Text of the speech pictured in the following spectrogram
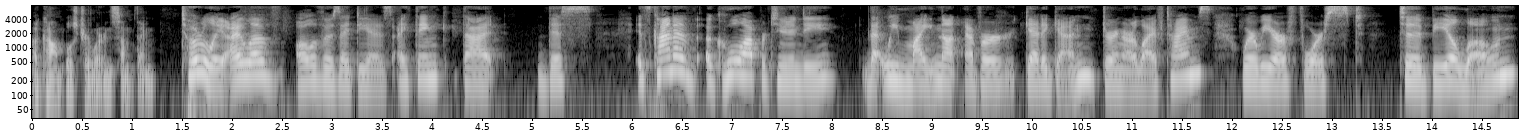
accomplished or learned something." Totally, I love all of those ideas. I think that this it's kind of a cool opportunity that we might not ever get again during our lifetimes, where we are forced to be alone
